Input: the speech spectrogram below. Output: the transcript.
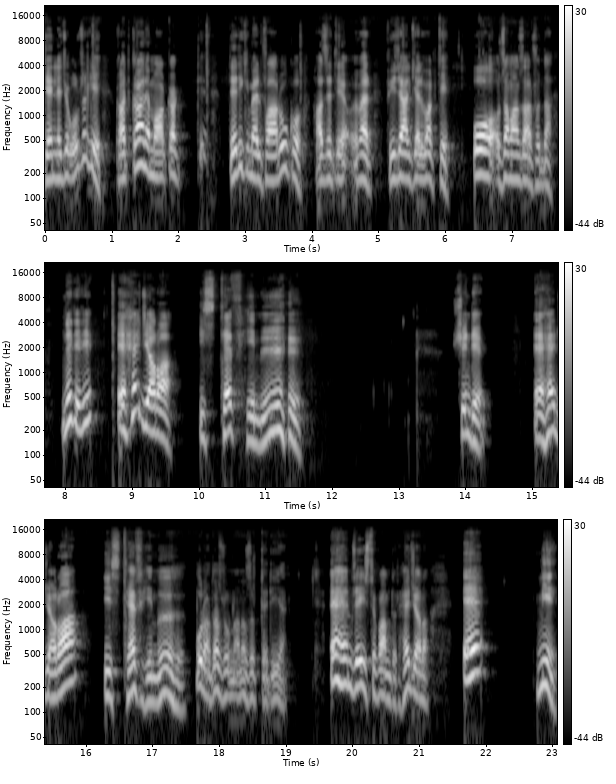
denilecek olsa ki katkale muhakkak dedi ki Mel Faruku Hazreti Ömer fizelkel vakti o zaman zarfında ne dedi? Ehecara istefhimühü Şimdi ehecara istefhimühü Burada zurnanın zırt dediği yer. E hemze istifamdır. Hecara. E mi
